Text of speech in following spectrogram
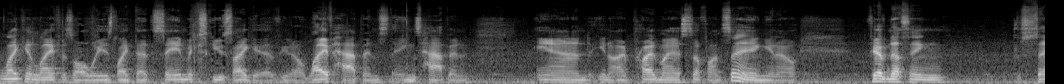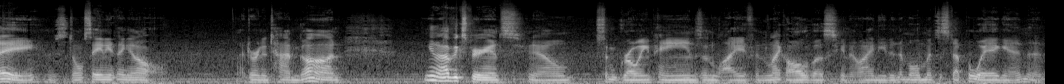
like in life as always, like that same excuse I give, you know, life happens, things happen, and, you know, I pride myself on saying, you know, if you have nothing to say, just don't say anything at all. During the time gone, you know, I've experienced, you know, some growing pains in life, and like all of us, you know, I needed a moment to step away again and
